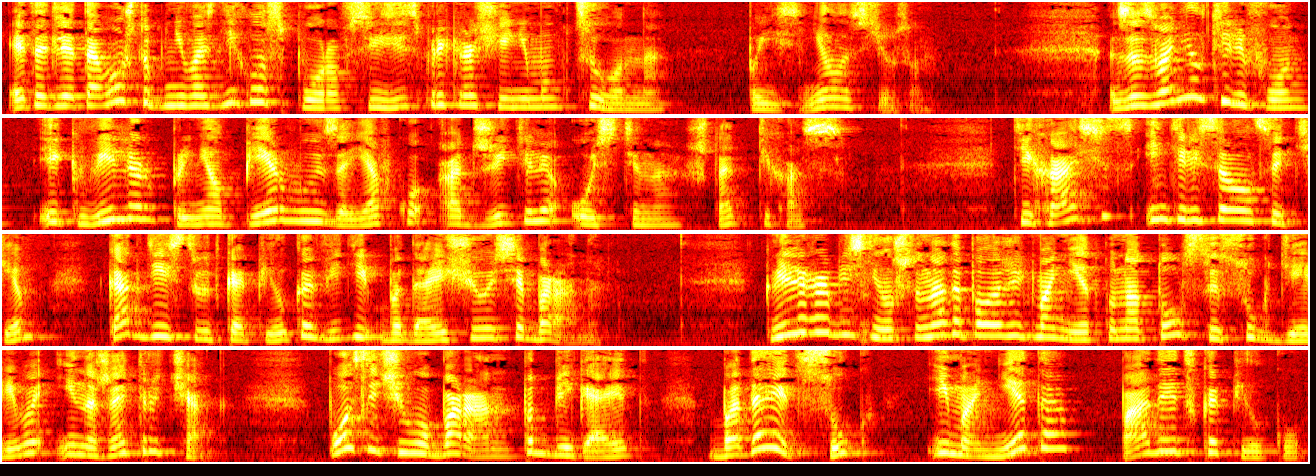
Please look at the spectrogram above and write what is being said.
Это для того, чтобы не возникло споров в связи с прекращением аукциона, пояснила Сьюзан. Зазвонил телефон, и Квиллер принял первую заявку от жителя Остина, штат Техас. Техасец интересовался тем, как действует копилка в виде бодающегося барана. Квиллер объяснил, что надо положить монетку на толстый сук дерева и нажать рычаг, После чего баран подбегает, бодает сук, и монета падает в копилку,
